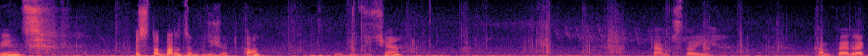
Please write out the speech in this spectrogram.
Więc jest to bardzo bliziutko. Widzicie? Tam stoi kamperek.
